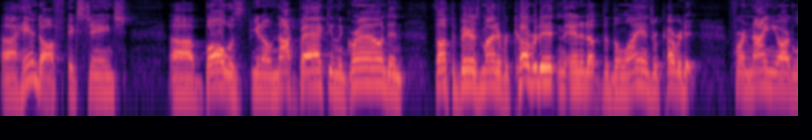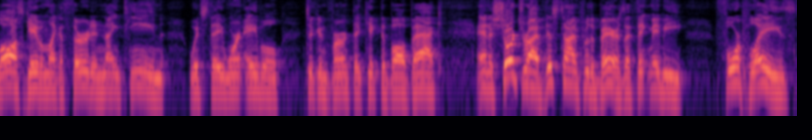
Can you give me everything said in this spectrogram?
uh, handoff exchange. Uh, ball was, you know, knocked back in the ground and thought the Bears might have recovered it and ended up that the Lions recovered it for a nine yard loss, gave them like a third and 19, which they weren't able to convert. They kicked the ball back. And a short drive this time for the Bears, I think maybe four plays.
